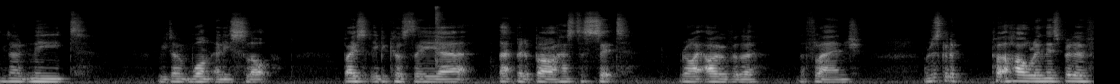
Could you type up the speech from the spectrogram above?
You don't need, we don't want any slop, basically because the uh, that bit of bar has to sit right over the, the flange. I'm just going to put a hole in this bit of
